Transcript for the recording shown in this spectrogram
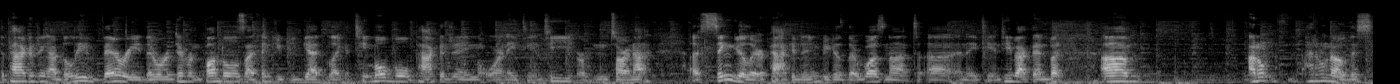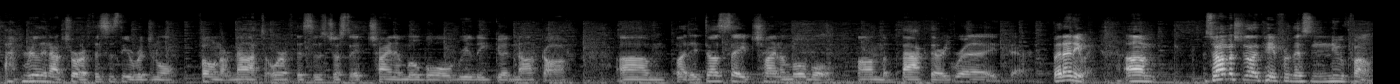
the packaging, I believe, varied. There were different bundles. I think you could get like a T-Mobile packaging or an AT&T, or I'm sorry, not a Cingular packaging because there was not uh, an AT&T back then. But um, I don't, I don't know. This, I'm really not sure if this is the original phone or not, or if this is just a China Mobile really good knockoff. Um, but it does say China Mobile on the back there, right there. But anyway, um, so how much did I pay for this new phone?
